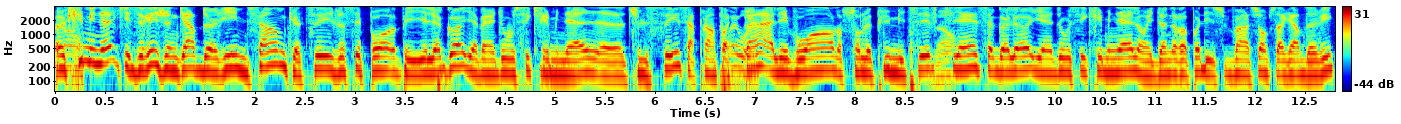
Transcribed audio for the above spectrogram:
Un criminel qui dirige une garderie, il me semble que, tu sais, je sais pas, puis le gars, il avait un dossier criminel, euh, tu le sais, ça prend pas de temps. Aller voir sur le plumitif, tiens, ce gars-là, il a un dossier criminel, on lui donnera pas des subventions pour sa garderie.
